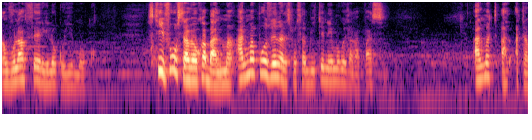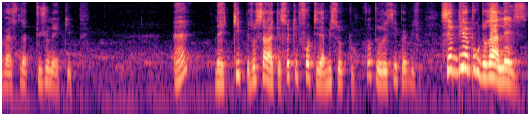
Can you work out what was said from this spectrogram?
en voulant faire eloko ye moko. Steve fo otravaille oka baallemand allemand. Mpo ozwi na responsabilité na ye moko ezalaka mpasi allemand atravaille toujours na équipe. Hein? Na équipe ezosalaka soki faute ya biso tu so toréussi mpe biso. C'est bien pour toza à l'aise.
